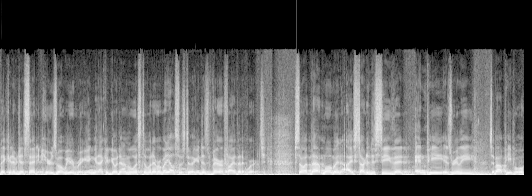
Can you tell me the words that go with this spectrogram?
they could have just said, here's what we are bringing, and I could go down the list of what everybody else was doing and just verify that it worked. So at that moment, I started to see that NP is really, it's about people.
